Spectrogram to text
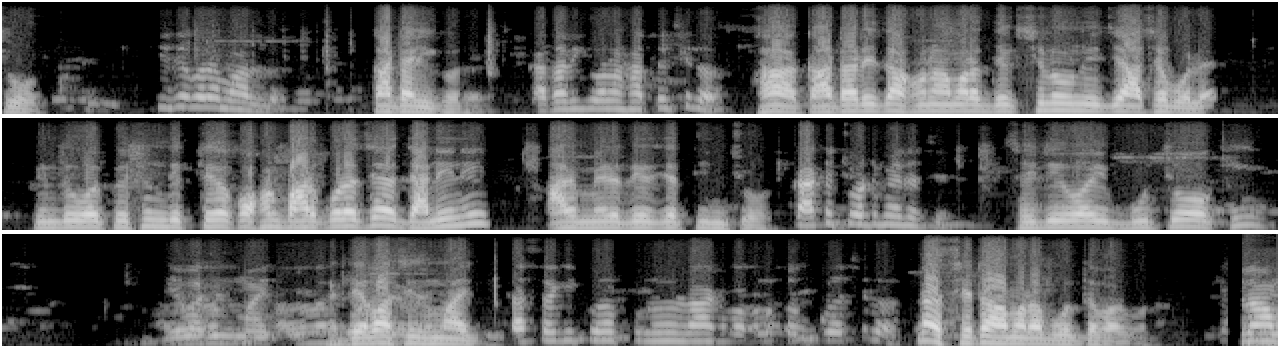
চোট। কিসে করে মারলো? কাটারি করে। কাতারি কি ওনার হাতে ছিল? হ্যাঁ কাটারি তখন আমরা দেখছিল উনি যে আছে বলে। কিন্তু ওই পেছন দিক থেকে কখন বার করেছে জানিনি আর মেরে দিয়েছে তিন চোট কাকে চোট মেরেছে? সেটি ওই বুচো কি? দেবাশিস মাইতি। না সেটা আমরা বলতে পারব না। ছিলাম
